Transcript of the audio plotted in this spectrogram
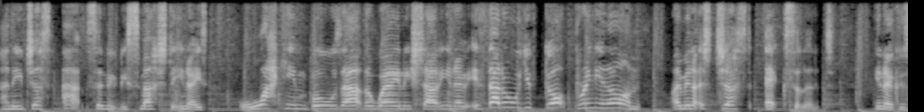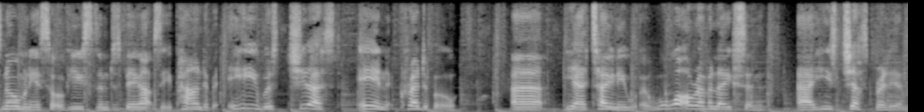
and he just absolutely smashed it. You know, he's whacking balls out the way and he's shouting, you know, is that all you've got? Bring it on. I mean, that's just excellent. You know, because normally you're sort of used to them just being absolutely pounded, but he was just incredible. Uh, yeah, Tony, what a revelation. Uh, he's just brilliant.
